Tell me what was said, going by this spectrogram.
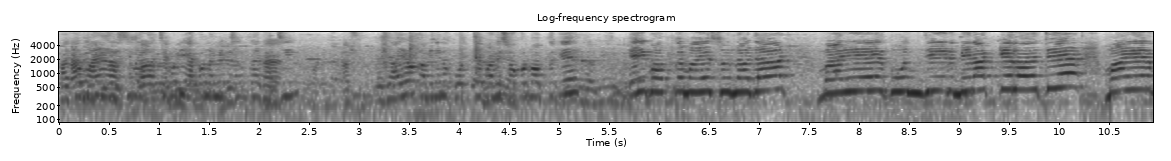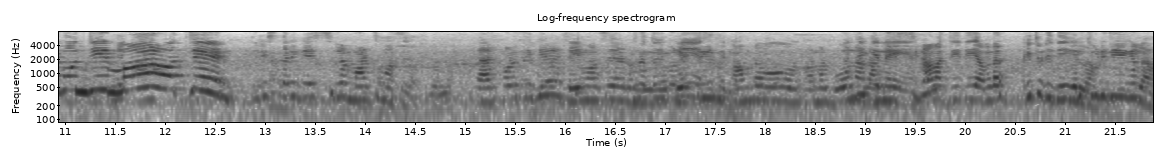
হয়তো মায়ের আশীর্বাদ আছে বলি এখন আমি ঠিকঠাক আছি। যাই হোক আমি যেন করতে পারি সকল ভক্তকে। এই ভক্ত মায়ের শোনা যাক মায়ের বঞ্জির মেরাক্কেল হয়েছে মায়ের বঞ্জির মা হচ্ছেন। তিরিশ তারিখে এসেছিলাম মার্চ মাসে। তারপরে থেকে সেই মাসে আমরা ও আমার বোন আমার দিদি আমরা খিচুড়ি দিয়ে গেলাম। চুড়ি দিয়ে গেলাম।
